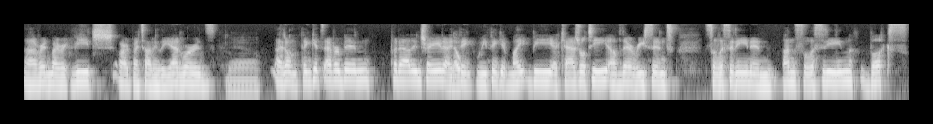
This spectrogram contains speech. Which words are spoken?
Uh, written by Rick Veitch, art by Tommy Lee Edwards. Yeah. I don't think it's ever been put out in trade. I Nope. think we think it might be a casualty of their recent soliciting and unsoliciting books.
